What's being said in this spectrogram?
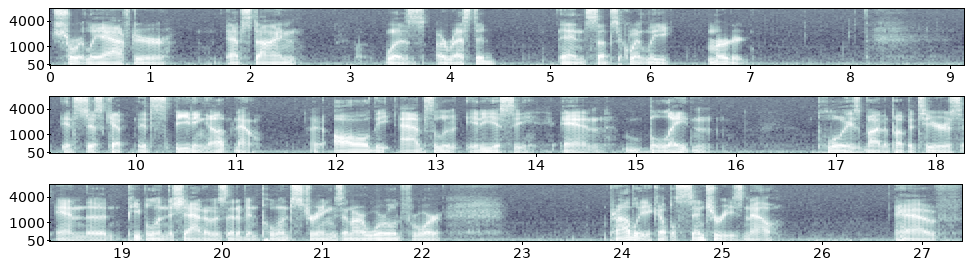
shortly after Epstein was arrested and subsequently murdered. It's just kept it's speeding up now. All the absolute idiocy and blatant ploys by the puppeteers and the people in the shadows that have been pulling strings in our world for probably a couple centuries now have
